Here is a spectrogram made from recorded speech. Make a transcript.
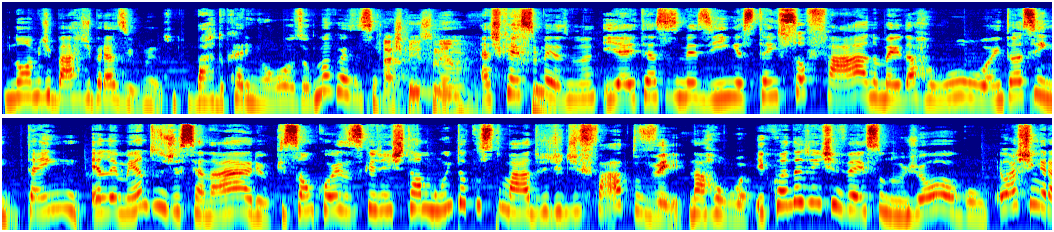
nome de bar de Brasil mesmo. Bar do Carinhoso, alguma coisa assim. Acho que é isso mesmo. Acho que é isso mesmo, né? E aí tem essas mesinhas, tem sofá no meio da rua. Então, assim, tem elementos de cenário que são coisas que a gente tá muito acostumado de de fato ver na rua. E quando a gente vê isso num jogo, eu acho engraçado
